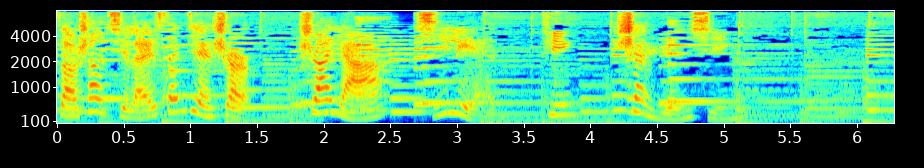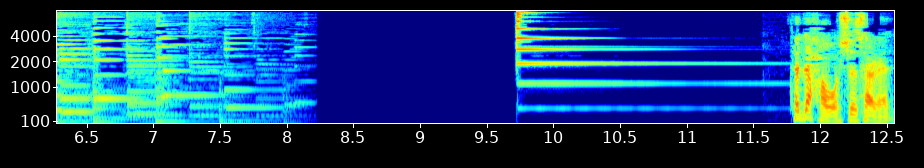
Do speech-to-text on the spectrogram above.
早上起来三件事儿：刷牙、洗脸、听善人行。大家好，我是善人。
